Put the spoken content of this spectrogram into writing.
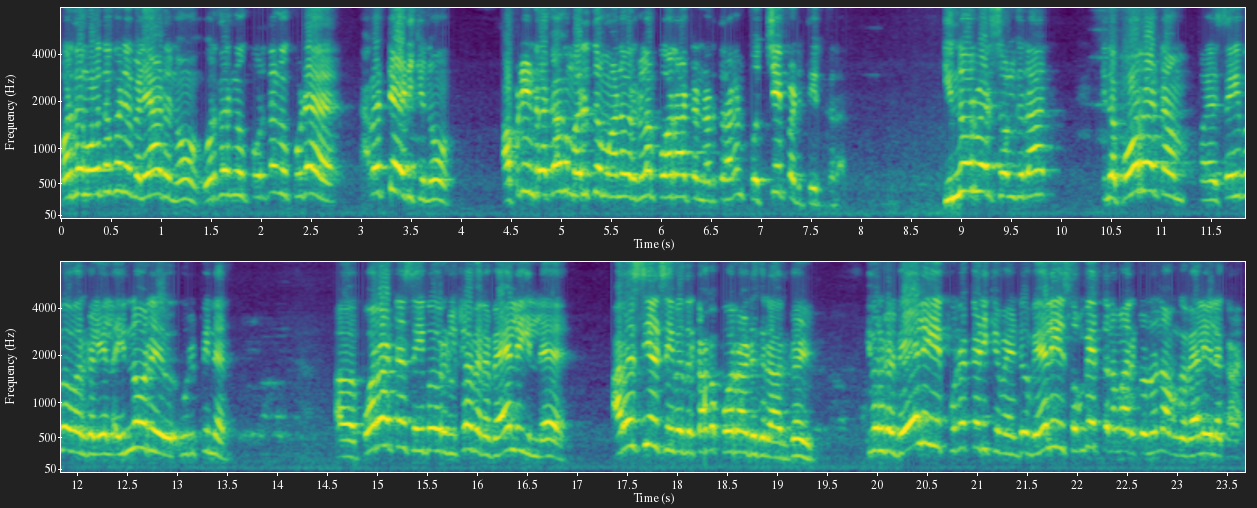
ஒருத்தங்க ஒருத்தங்க கூட விளையாடணும் ஒருத்தங்க ஒருத்தங்க கூட அரட்டை அடிக்கணும் அப்படின்றக்காக மருத்துவ மாணவர்கள்லாம் போராட்டம் நடத்துறாங்கன்னு கொச்சைப்படுத்தி இருக்கிறார் இன்னொருவர் சொல்கிறார் இந்த போராட்டம் ப- செய்பவர்கள் எல்லாம் இன்னொரு உறுப்பினர் போராட்டம் செய்பவர்களுக்கெல்லாம் வேற வேலை இல்லை அரசியல் செய்வதற்காக போராடுகிறார்கள். இவர்கள் வேலையை புறக்கணிக்க வேண்டும் வேலையை சோம்பேறித்தனமா இருக்கணும்னு அவங்க வேலையில க-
